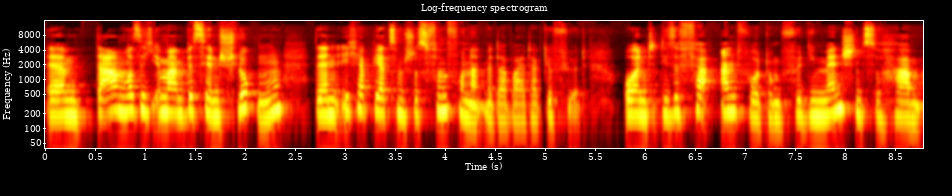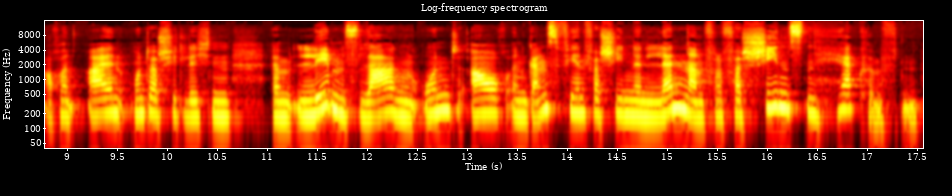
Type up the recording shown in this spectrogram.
ähm, da muss ich immer ein bisschen schlucken, denn ich habe ja zum Schluss 500 Mitarbeiter geführt. Und diese Verantwortung für die Menschen zu haben, auch in allen unterschiedlichen ähm, Lebenslagen und auch in ganz vielen verschiedenen Ländern von verschiedensten Herkünften,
